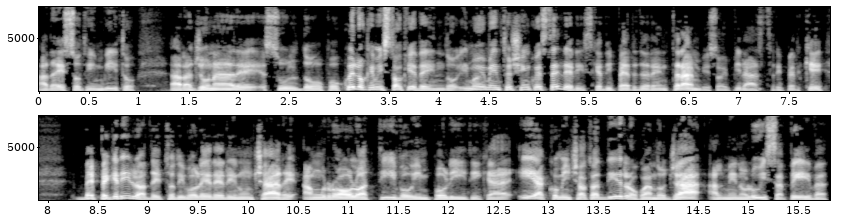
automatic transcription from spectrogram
adesso ti invito a ragionare sul dopo. Quello che mi sto chiedendo, il Movimento 5 Stelle rischia di perdere entrambi i suoi pilastri perché Beppe Grillo ha detto di volere rinunciare a un ruolo attivo in politica e ha cominciato a dirlo quando già almeno lui sapeva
